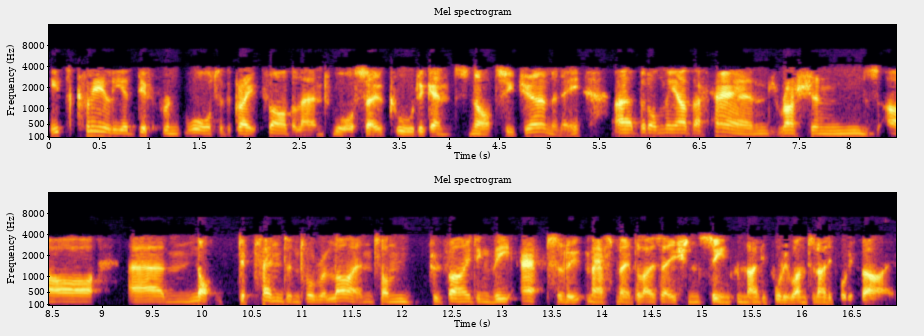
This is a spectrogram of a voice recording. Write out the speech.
It's clearly a different war to the Great Fatherland War, so called, against Nazi Germany. Uh, but on the other hand, Russians are um, not dependent or reliant on providing the absolute mass mobilization seen from 1941 to 1945.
